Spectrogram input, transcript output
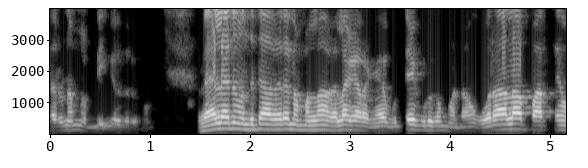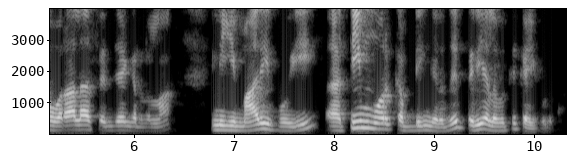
தருணம் அப்படிங்கிறது இருக்கும். வேலைன்னு வந்துட்டா வேற நம்மெல்லாம் வேலைக்காரங்க விட்டே கொடுக்க மாட்டோம். ஒரு ஆளா பார்த்தேன் ஒரு ஆளா செஞ்சேங்கிறதெல்லாம் இன்னைக்கு மாறி போய் டீம் ஒர்க் அப்படிங்கிறது பெரிய அளவுக்கு கை கொடுக்கும்.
